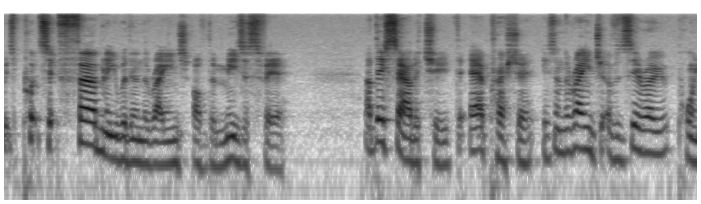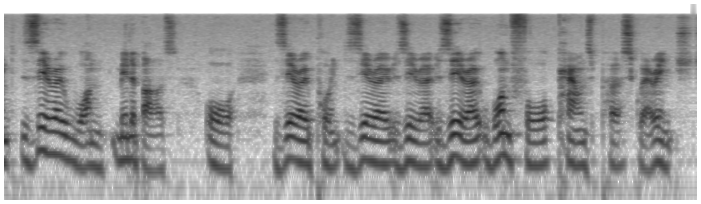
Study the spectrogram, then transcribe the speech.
which puts it firmly within the range of the mesosphere. At this altitude, the air pressure is in the range of 0.01 millibars or 0.00014 pounds per square inch.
